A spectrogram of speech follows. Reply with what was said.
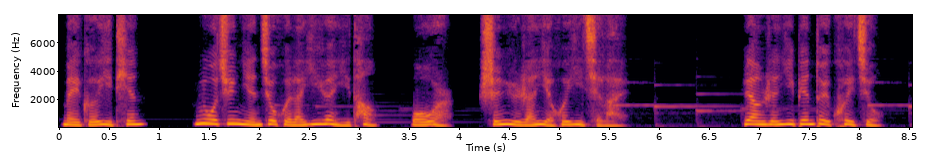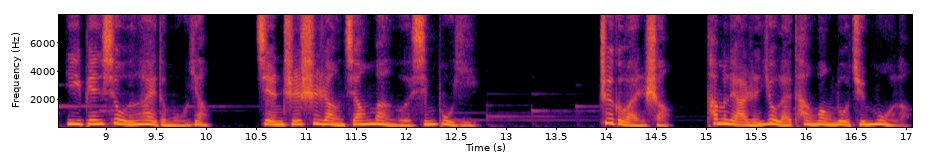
每隔一天，骆君年就会来医院一趟，偶尔沈雨然也会一起来。两人一边对愧疚，一边秀恩爱的模样，简直是让江曼恶心不已。这个晚上，他们俩人又来探望骆君墨了。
